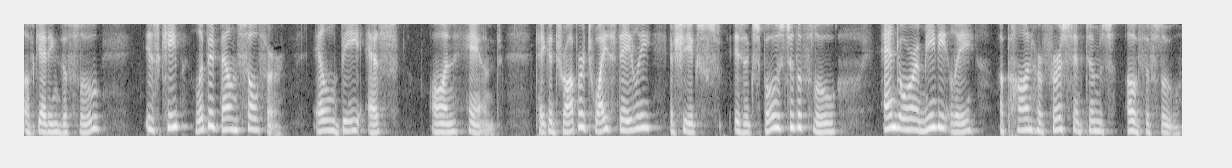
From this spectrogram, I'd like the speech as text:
of getting the flu is keep lipid bound sulfur, LBS, on hand. Take a dropper twice daily if she ex- is exposed to the flu and or immediately upon her first symptoms of the flu.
